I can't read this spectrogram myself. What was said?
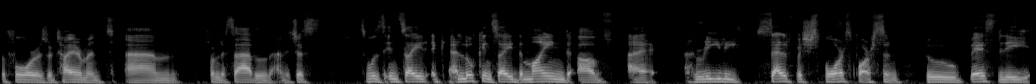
before his retirement um, from the saddle. And it's just, I suppose, inside a look inside the mind of a, really selfish sports person who basically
